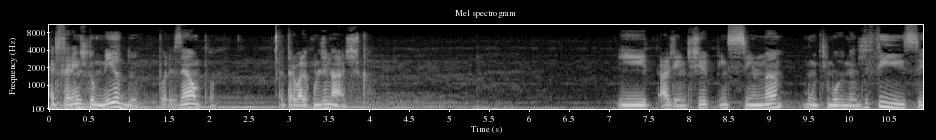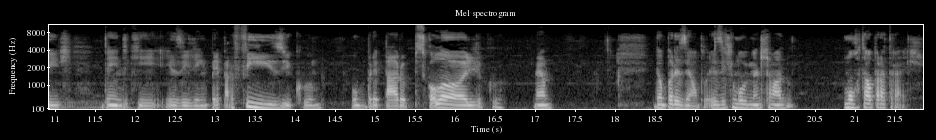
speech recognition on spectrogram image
É diferente do medo, por exemplo, eu trabalho com ginástica. E a gente ensina muitos movimentos difíceis, entende que exigem preparo físico, ou preparo psicológico, né? Então, por exemplo, existe um movimento chamado mortal para trás.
